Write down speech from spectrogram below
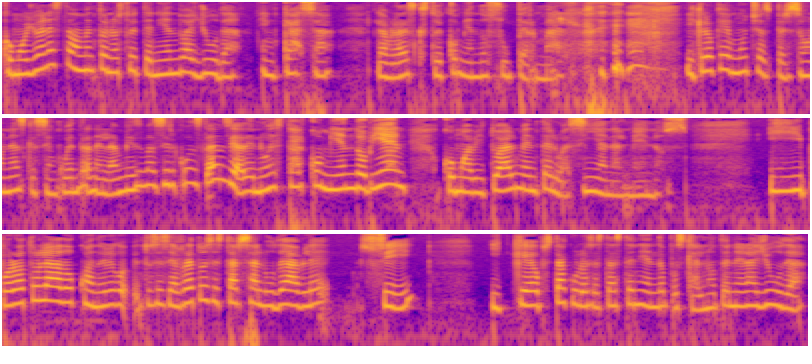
como yo en este momento no estoy teniendo ayuda en casa, la verdad es que estoy comiendo súper mal. y creo que hay muchas personas que se encuentran en la misma circunstancia de no estar comiendo bien, como habitualmente lo hacían al menos. Y por otro lado, cuando yo digo, entonces el reto es estar saludable, sí. ¿Y qué obstáculos estás teniendo? Pues que al no tener ayuda,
